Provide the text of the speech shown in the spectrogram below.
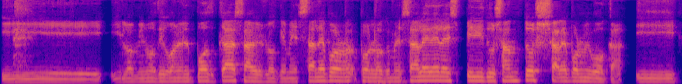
Y, lo mismo digo en el podcast, ¿sabes? Lo que me sale por, lo que me sale del Espíritu Santo sale por mi boca. Y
